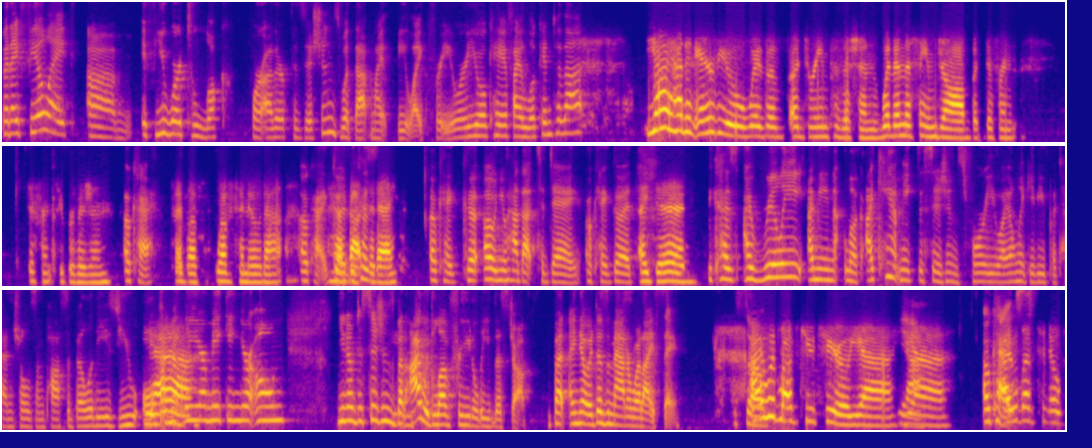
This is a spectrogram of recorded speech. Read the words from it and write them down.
but I feel like um, if you were to look for other positions, what that might be like for you. Are you okay if I look into that? Yeah, I had an interview with a, a dream position within the same job, but different different supervision. Okay. So I'd love love to know that. Okay, good. because today. Okay, good. Oh, and you had that today. Okay, good. I did. Because I really, I mean, look, I can't make decisions for you. I only give you potentials and possibilities. You ultimately yeah. are making your own, you know, decisions, but I would love for you to leave this job. But I know it doesn't matter what I say. So I would love to too. Yeah. Yeah. yeah. Okay. I would love to know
